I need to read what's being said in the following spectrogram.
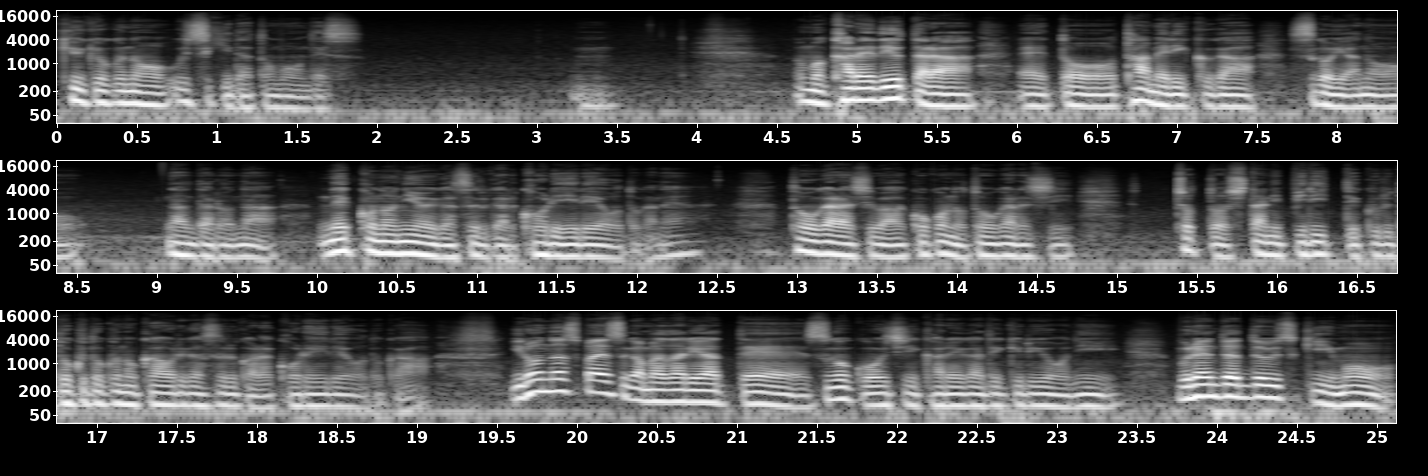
究極のウイスキーだと思うんです。もうカレーで言ったら、えーと、ターメリックがすごいあのなんだろうな根っこの匂いがするからこれ入れようとかね唐辛子はここの唐辛子ちょっと下にピリってくる独特の香りがするからこれ入れようとかいろんなスパイスが混ざり合ってすごく美味しいカレーができるようにブレンデッドウイスキーも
